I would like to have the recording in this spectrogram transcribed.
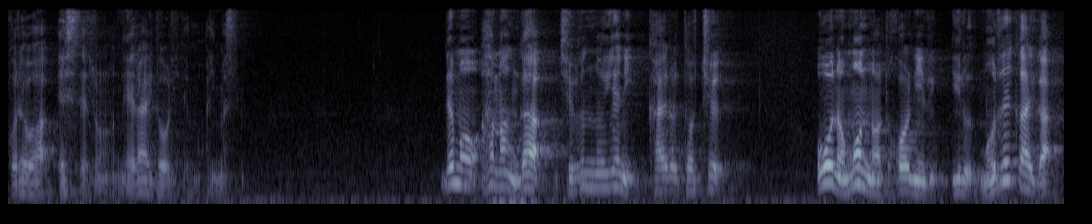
これはエステルの狙い通りでもあります。でもハマンが自分の家に帰る途中、王の門のところにいるモルデカイが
